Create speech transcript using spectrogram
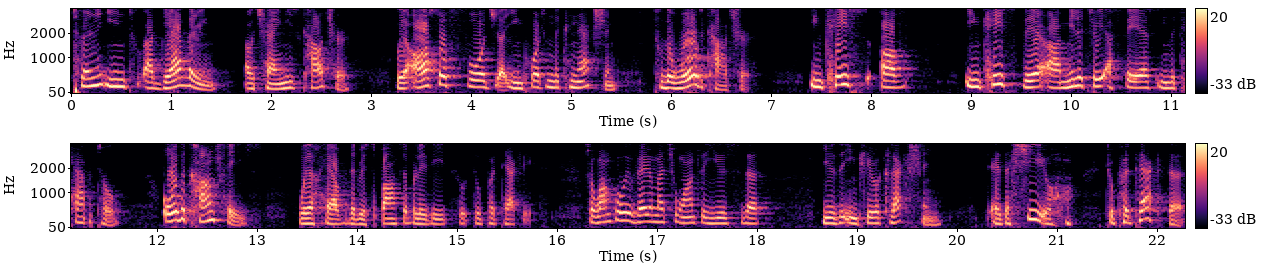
turn into a gathering of Chinese culture. We also forge an important connection to the world culture. In case, of, in case there are military affairs in the capital, all the countries will have the responsibility to, to protect it. So Wang we very much want to use the, use the imperial collection as a shield to protect the,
